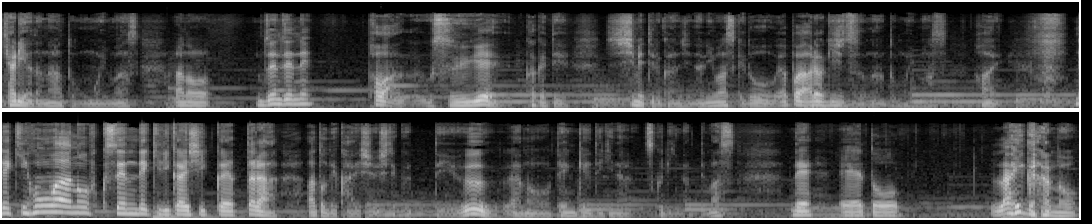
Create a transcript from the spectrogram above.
キャリアだなと思います。あの、全然ね、パワーすげえかけて締めてる感じになりますけど、やっぱりあれは技術だなと思います。はい。で、基本はあの、伏線で切り返し一回やったら、後で回収していくっていうあの典型的な作りになってます。でえっ、ー、とライガーの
